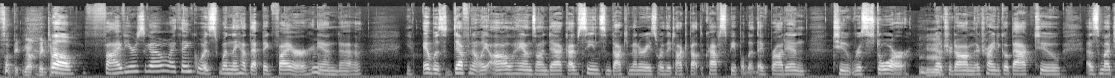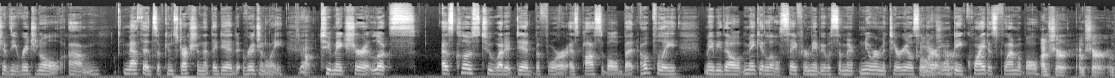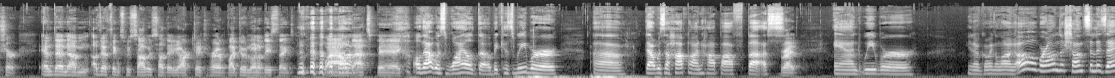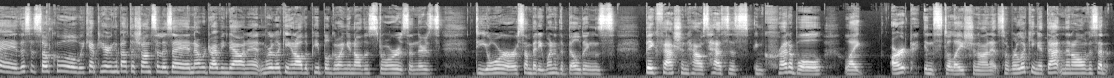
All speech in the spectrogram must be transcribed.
flipping no big time. Well, five years ago, I think, was when they had that big fire, Hmm. and uh, it was definitely all hands on deck. I've seen some documentaries where they talk about the craftspeople that they've brought in to restore Mm-hmm. Notre Dame. They're trying to go back to as much of the original um, methods of construction that they did originally Yeah. to make sure it looks as close to what it did before as possible. But hopefully, maybe they'll make it a little safer, maybe with some newer materials in Oh, there. It won't be quite as flammable. I'm sure. I'm sure. I'm sure. And then um, other things we saw, we saw the Arc de Triomphe by doing one of these things. wow, that's big. Oh, that was wild though, because we were, uh, that was a hop on, hop off bus. Right. And we were you know going along oh we're on the champs-elysees this is so cool. We kept hearing about the champs-elysees and now we're driving down it and we're looking at all the people going in all the stores and there's dior or somebody one of the buildings big fashion house has this incredible like art installation on it. So we're looking at that and then all of a sudden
